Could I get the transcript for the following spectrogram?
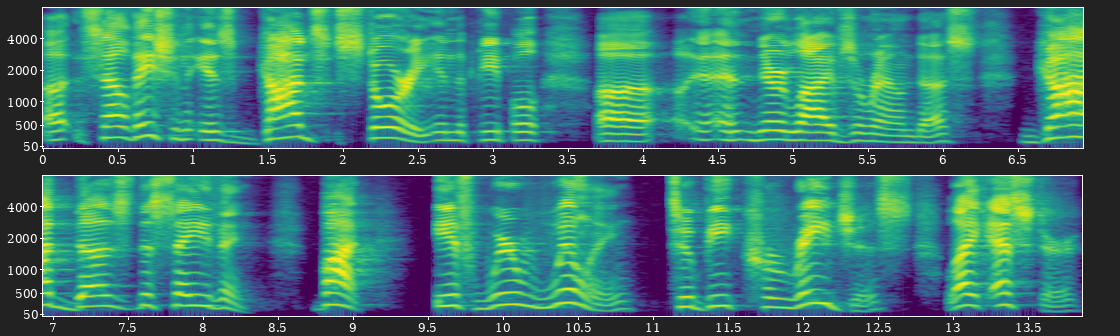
Uh, salvation is God's story in the people uh, and their lives around us. God does the saving. But if we're willing to be courageous, like Esther,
